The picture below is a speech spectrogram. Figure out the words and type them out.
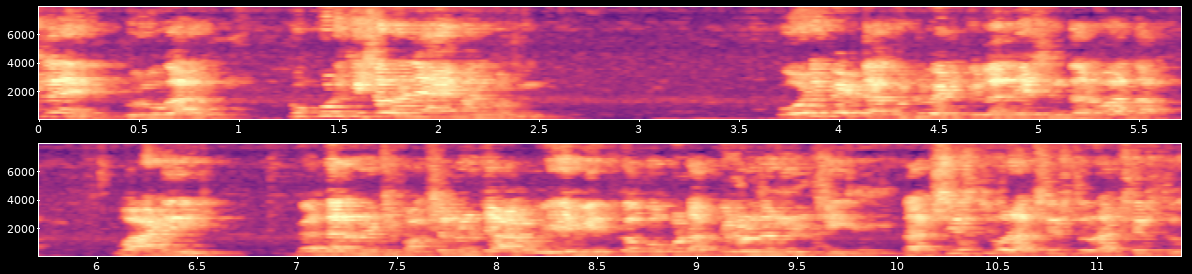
అట్లే గురువు గారు కుక్కుడు అని ఆయమని అనుకుంటుంది. కోడి పెట్ట గుడ్లు పెట్టి పిల్లలు చేసిన తర్వాత వాటిని గద్దల నుంచి పక్షుల నుంచి ఆ ఏవి ఎత్తుకోకుండా పిల్లల నుంచి రక్షిస్తూ రక్షిస్తూ రక్షిస్తూ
